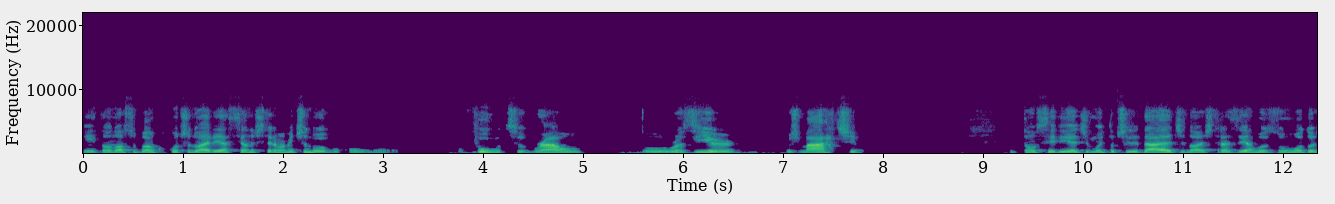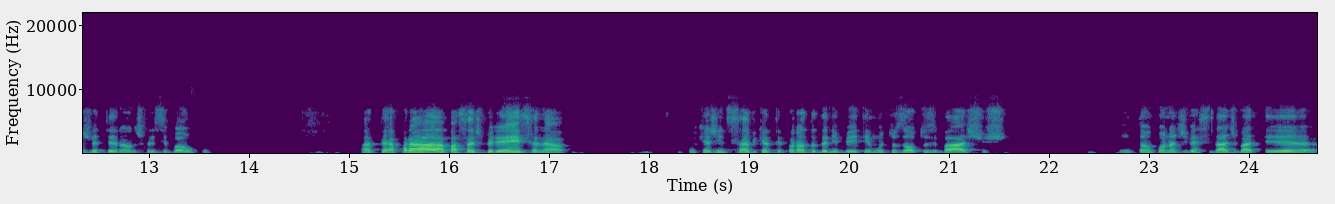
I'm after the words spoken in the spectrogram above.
Então, nosso banco continuaria sendo extremamente novo, com o Fultz, o Brown, o Rozier, o Smart. Então, seria de muita utilidade nós trazermos um ou dois veteranos para esse banco, até para passar experiência, né? porque a gente sabe que a temporada da NBA tem muitos altos e baixos. Então, quando a adversidade bater,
